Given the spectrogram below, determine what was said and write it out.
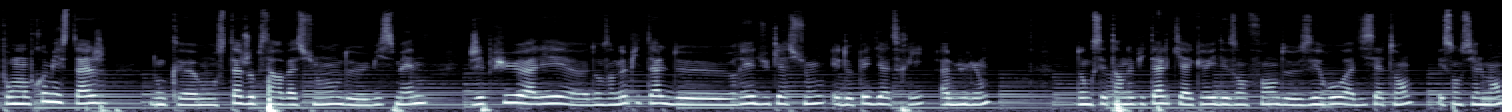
Pour mon premier stage, donc euh, mon stage d'observation de 8 semaines, j'ai pu aller euh, dans un hôpital de rééducation et de pédiatrie à Bullion. Donc c'est un hôpital qui accueille des enfants de 0 à 17 ans essentiellement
